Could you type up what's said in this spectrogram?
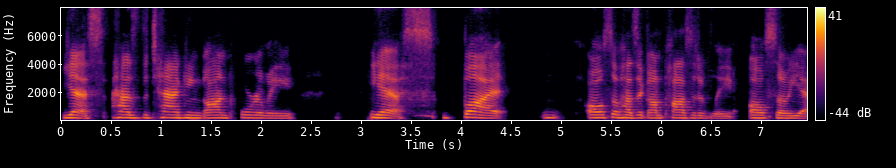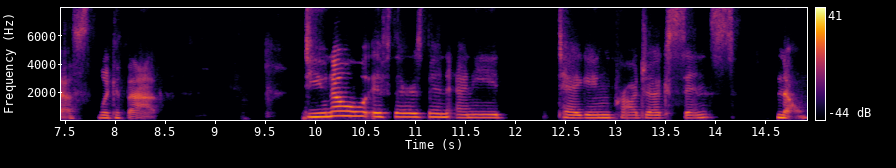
Yes. Has the tagging gone poorly? Yes. But also has it gone positively? Also yes. Look at that. Do you know if there's been any tagging projects since? No.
